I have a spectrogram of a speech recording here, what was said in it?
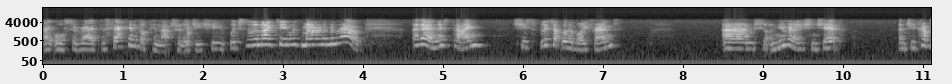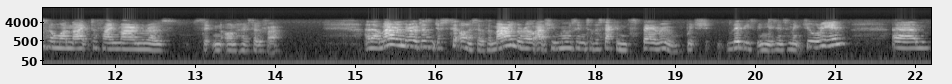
I also read the second book in that trilogy, which is The Night In with Marilyn Monroe. Again, this time, she's split up with her boyfriend. Um, she's got a new relationship. And she comes home one night to find Marilyn Monroe's sitting on her sofa. And now Marilyn Monroe doesn't just sit on her sofa. Marilyn Monroe actually moves into the second spare room, which Libby's been using to make jewellery in. Um,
